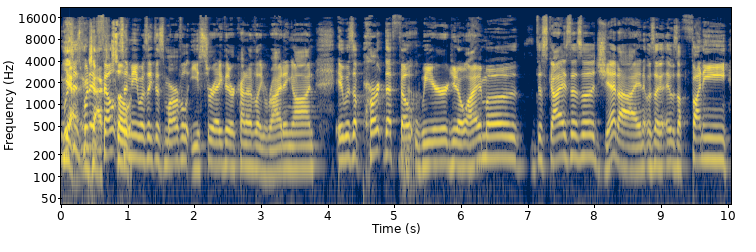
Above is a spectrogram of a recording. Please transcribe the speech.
Which Yeah, is what exactly. it felt So- to me was like this Marvel Easter egg they were kind of like riding on. It was a part that felt weird. You know, I'm a disguised as a Jedi, and it was a it was a funny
